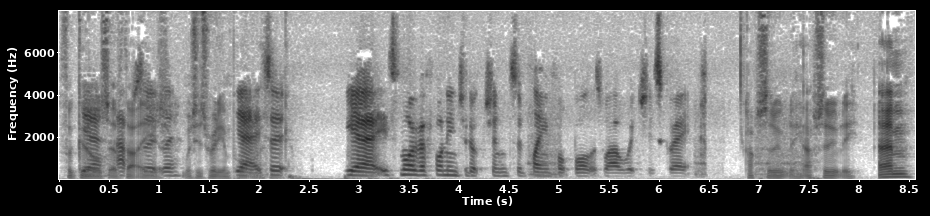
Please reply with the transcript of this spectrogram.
for girls Yeah, of that age, which is really important. Yeah, it's a yeah, it's more of a fun introduction to playing football as well, which is great. Absolutely, absolutely. Um,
